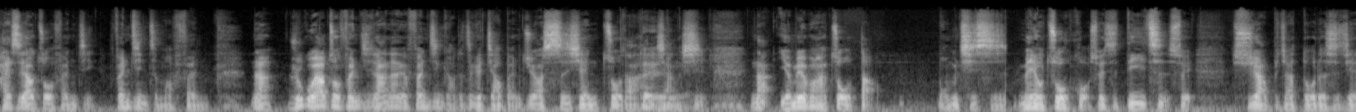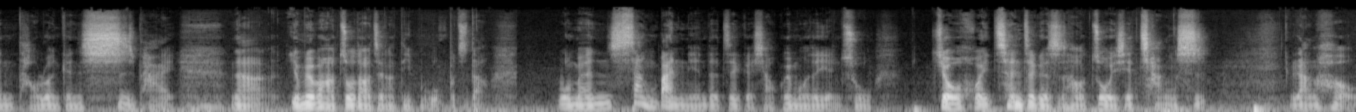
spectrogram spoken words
还是要做分镜？分镜怎么分？那如果要做分镜的话，那个分镜稿的这个脚本就要事先做到很详细。那有没有办法做到？我们其实没有做过，所以是第一次，所以需要比较多的时间讨论跟试拍。那有没有办法做到这个地步？我不知道。我们上半年的这个小规模的演出，就会趁这个时候做一些尝试，然后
